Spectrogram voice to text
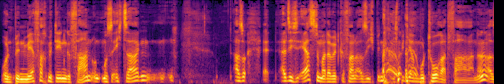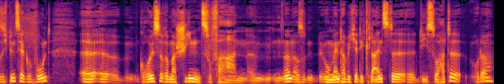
Und bin mehrfach mit denen gefahren und muss echt sagen, also äh, als ich das erste Mal damit gefahren, also ich bin ich bin ja Motorradfahrer, ne? Also ich bin es ja gewohnt, äh, äh, größere Maschinen zu fahren. Ähm, ne? Also im Moment habe ich ja die kleinste, äh, die ich so hatte, oder?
